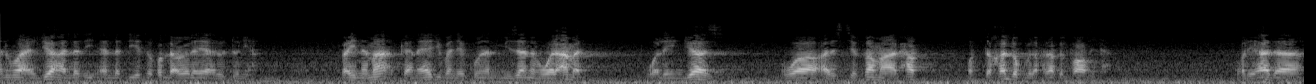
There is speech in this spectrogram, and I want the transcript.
أنواع الجاه الذي التي يتطلع إليها أهل الدنيا. بينما كان يجب أن يكون الميزان هو العمل والإنجاز والإستقامة على الحق والتخلق بالأخلاق الفاضلة. ولهذا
